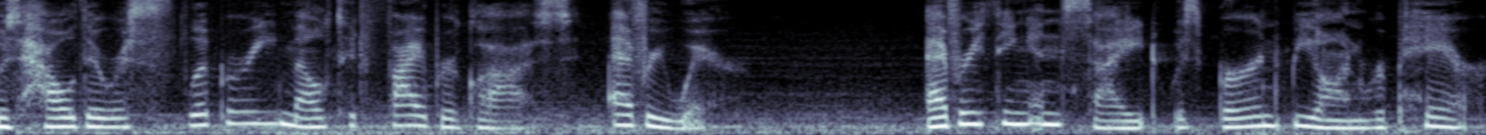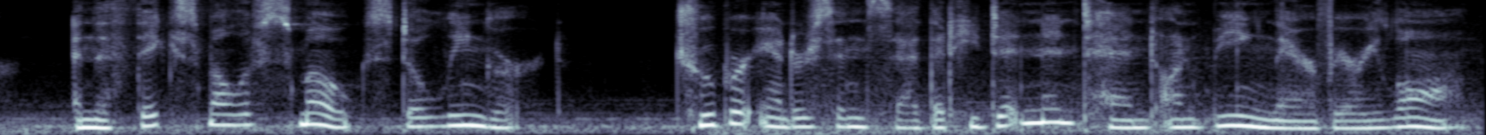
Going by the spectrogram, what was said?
was how there was slippery melted fiberglass everywhere. Everything in sight was burned beyond repair, and the thick smell of smoke still lingered. Trooper Anderson said that he didn't intend on being there very long.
